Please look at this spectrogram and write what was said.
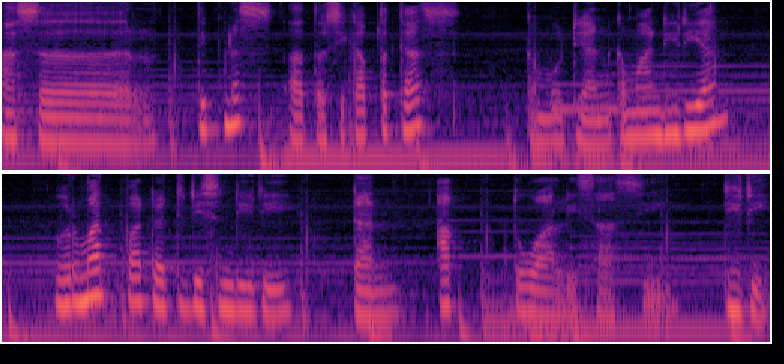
assertiveness atau sikap tegas, kemudian kemandirian, hormat pada diri sendiri, dan aktualisasi diri.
